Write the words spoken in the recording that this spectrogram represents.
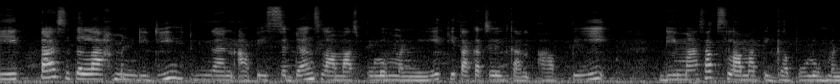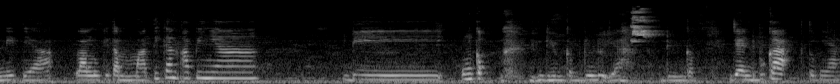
Kita setelah mendidih dengan api sedang selama 10 menit, kita kecilkan api, dimasak selama 30 menit ya. Lalu kita mematikan apinya, diungkep, diungkep dulu ya, diungkep. Jangan dibuka tutupnya.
